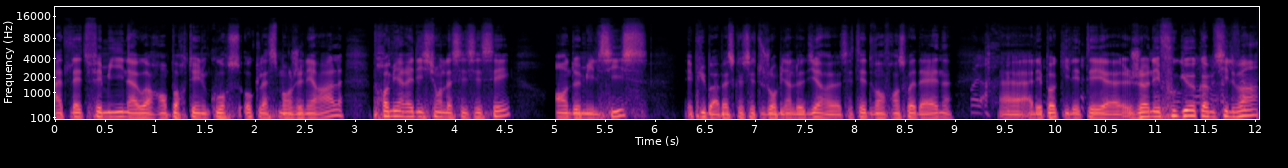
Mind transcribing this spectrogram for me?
athlète féminine à avoir remporté une course au classement général. Première édition de la CCC en 2006. Et puis, bah, parce que c'est toujours bien de le dire, euh, c'était devant François Daen. Euh, à l'époque, il était jeune et fougueux comme Sylvain,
